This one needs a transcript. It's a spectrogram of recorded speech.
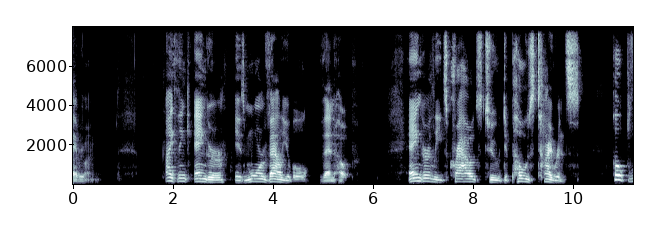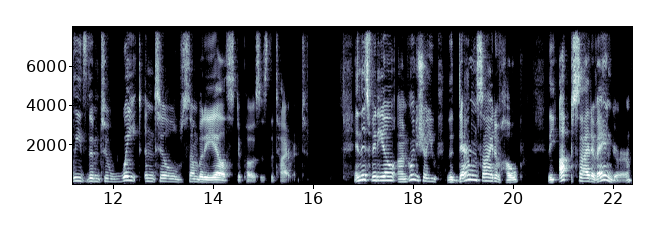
everyone. I think anger is more valuable than hope. Anger leads crowds to depose tyrants. Hope leads them to wait until somebody else deposes the tyrant. In this video, I'm going to show you the downside of hope, the upside of anger,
